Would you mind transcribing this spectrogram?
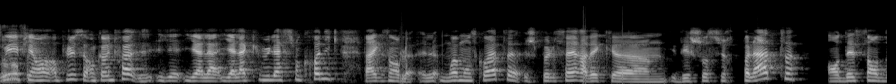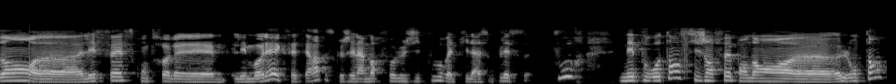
oui, et puis en, plus, encore une fois, il y a, a l'accumulation chronique. Par exemple, moi, mon squat, je peux le faire avec euh, des chaussures plates, en descendant euh, les fesses contre les, mollets, etc., parce que j'ai la morphologie pour et puis la souplesse pour. Mais pour autant, si j'en fais pendant euh, longtemps,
